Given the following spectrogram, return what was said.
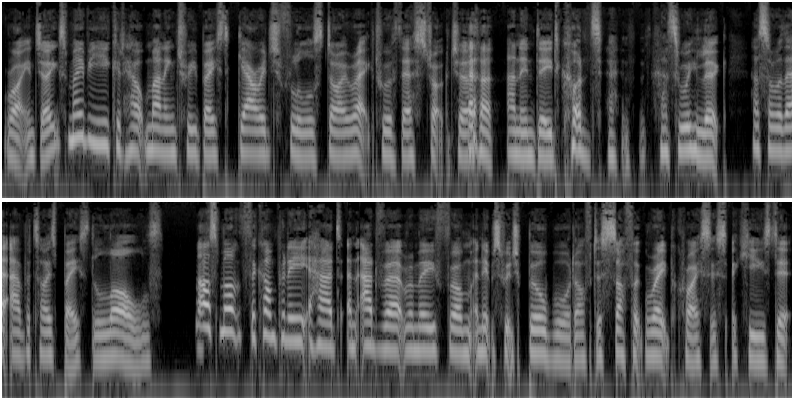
writing jokes. Maybe you could help Manningtree based Garage Floors Direct with their structure and indeed content as we look at some of their advertised based lols. Last month, the company had an advert removed from an Ipswich billboard after Suffolk rape crisis accused it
